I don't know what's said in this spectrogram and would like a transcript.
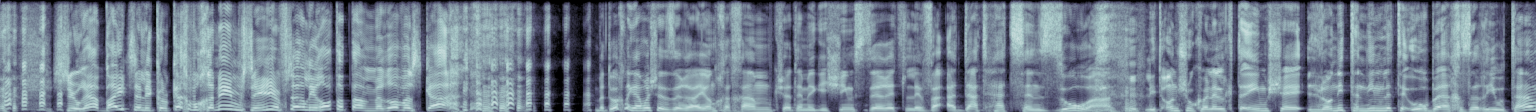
שיעורי הבית שלי כל כך מוכנים שאי אפשר לראות אותם מרוב השקעה. בטוח לגמרי שזה רעיון חכם כשאתם מגישים סרט לוועדת הצנזורה, לטעון שהוא כולל קטעים שלא ניתנים לתיאור באכזריותם?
